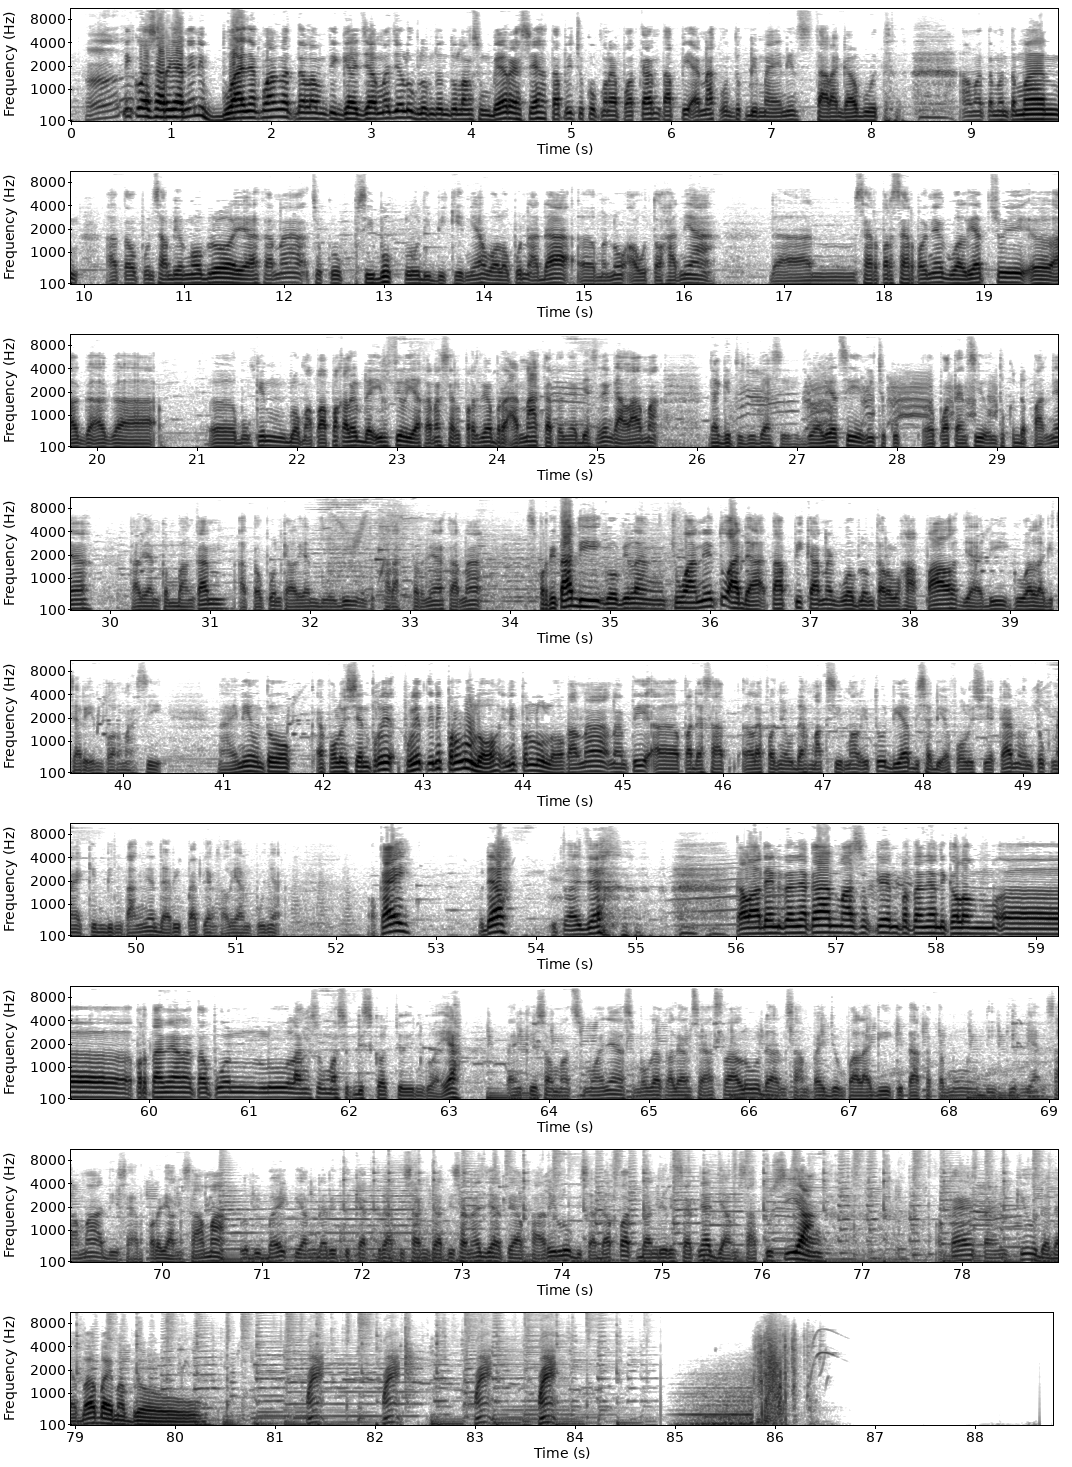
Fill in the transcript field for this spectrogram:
Ini quest harian ini banyak banget. Dalam tiga jam aja lu belum tentu langsung beres ya, tapi cukup merepotkan tapi enak untuk dimainin secara gabut. Sama teman-teman ataupun sambil ngobrol ya. Karena cukup sibuk lu dibikinnya walaupun ada uh, menu autohannya. Dan server-servernya gua lihat cuy uh, agak-agak uh, mungkin belum apa-apa kalian udah ilfil ya karena servernya beranak katanya biasanya nggak lama. Nggak gitu juga sih. Gue lihat sih ini cukup uh, potensi untuk ke depannya kalian kembangkan ataupun kalian building untuk karakternya karena seperti tadi gue bilang cuannya itu ada tapi karena gue belum terlalu hafal jadi gue lagi cari informasi Nah ini untuk evolution fluid ini perlu loh, ini perlu loh karena nanti uh, pada saat levelnya udah maksimal itu dia bisa dievolusikan untuk naikin bintangnya dari pet yang kalian punya. Oke, okay? udah itu aja. Kalau ada yang ditanyakan, masukin pertanyaan di kolom uh, pertanyaan ataupun lu langsung masuk Discord join gua ya. Thank you so much semuanya. Semoga kalian sehat selalu dan sampai jumpa lagi. Kita ketemu di game yang sama di server yang sama. Lebih baik yang dari tiket gratisan-gratisan aja tiap hari lu bisa dapat dan di resetnya jam 1 siang. Oke, okay, thank you. Dadah bye bye, ma bro. Quack, quack, quack, quack.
